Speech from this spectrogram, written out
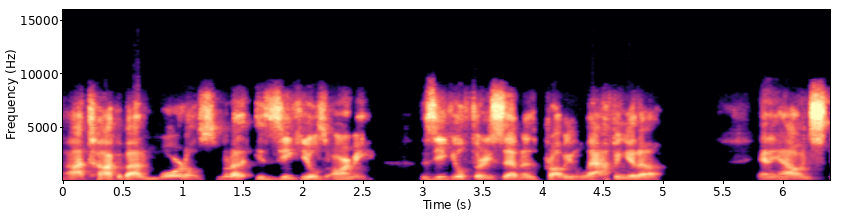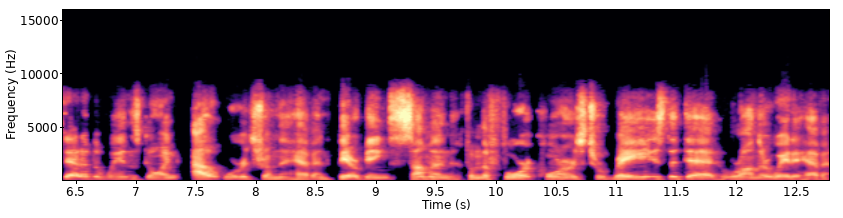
Ah, talk about immortals. What about Ezekiel's army? Ezekiel 37 is probably laughing it up. Anyhow, instead of the winds going outwards from the heaven, they are being summoned from the four corners to raise the dead who are on their way to heaven.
